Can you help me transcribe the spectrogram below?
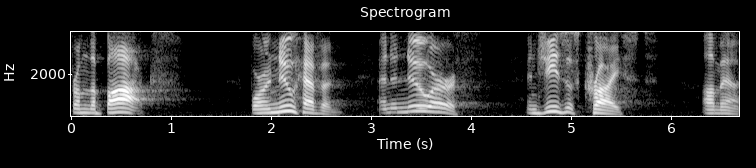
from the box for a new heaven and a new earth in Jesus Christ. Amen.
